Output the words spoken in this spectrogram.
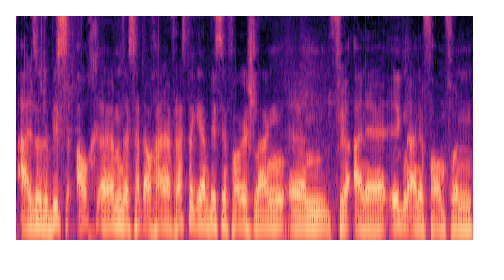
Also du bist auch, ähm, das hat auch Rainer Flassberger ein bisschen vorgeschlagen, ähm, für eine irgendeine Form von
